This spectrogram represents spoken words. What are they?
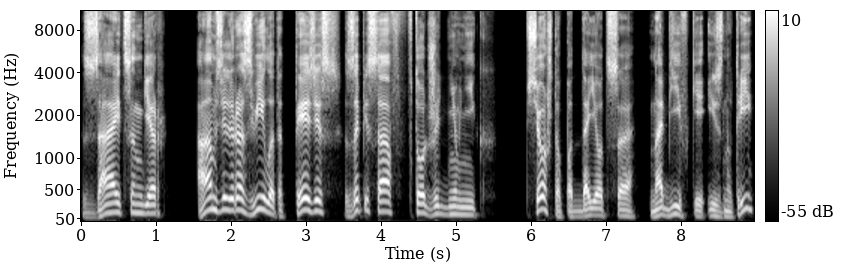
Зайцингер, Амзель развил этот тезис, записав в тот же дневник все, что поддается набивке изнутри,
